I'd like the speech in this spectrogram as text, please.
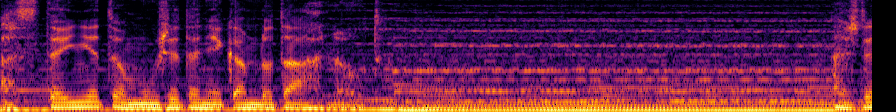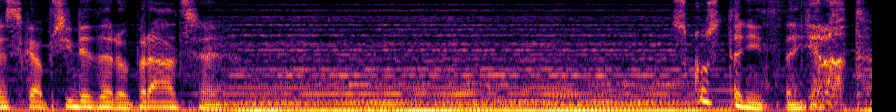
a stejně to můžete někam dotáhnout. Až dneska přijdete do práce, zkuste nic nedělat.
